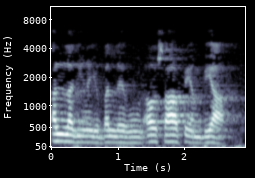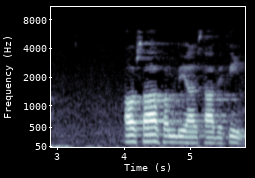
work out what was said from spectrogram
اللہ دین جو بلے ہوں اوصاف انبیاء اوصاف انبیاء سابقین۔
